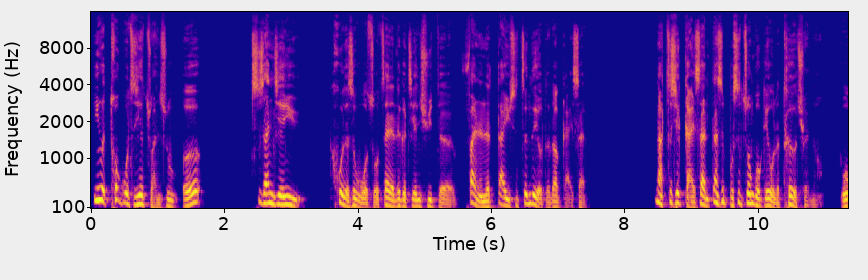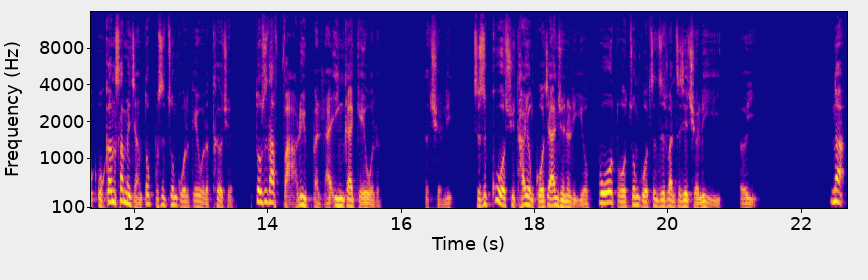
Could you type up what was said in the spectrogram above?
因为透过这些转述，而赤山监狱。或者是我所在的这个监区的犯人的待遇是真的有得到改善，那这些改善，但是不是中国给我的特权哦？我我刚上面讲都不是中国的给我的特权，都是他法律本来应该给我的的权利，只是过去他用国家安全的理由剥夺中国政治犯这些权利而已。那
